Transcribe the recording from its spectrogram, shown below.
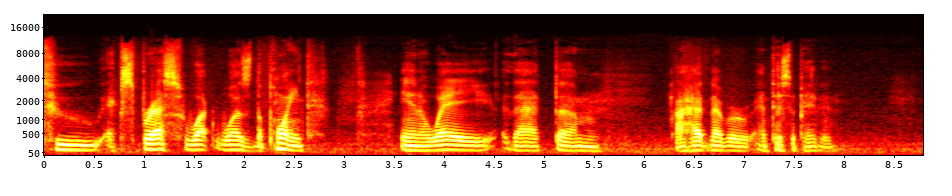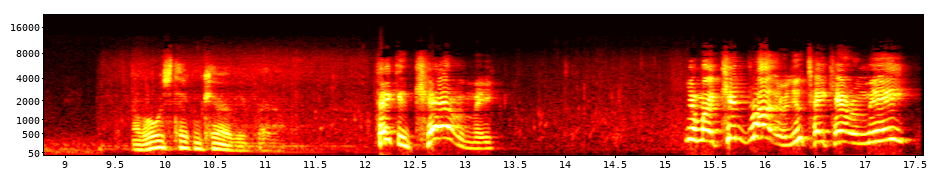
to express what was the point in a way that um, I had never anticipated. I've always taken care of you, Fredo. Taking care of me? You're my kid brother, and you take care of me?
